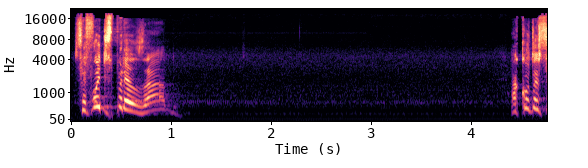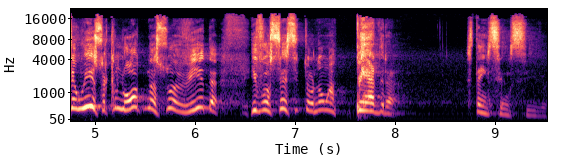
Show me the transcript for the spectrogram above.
Você foi desprezado. Aconteceu isso, aquilo outro na sua vida, e você se tornou uma pedra. Está insensível.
